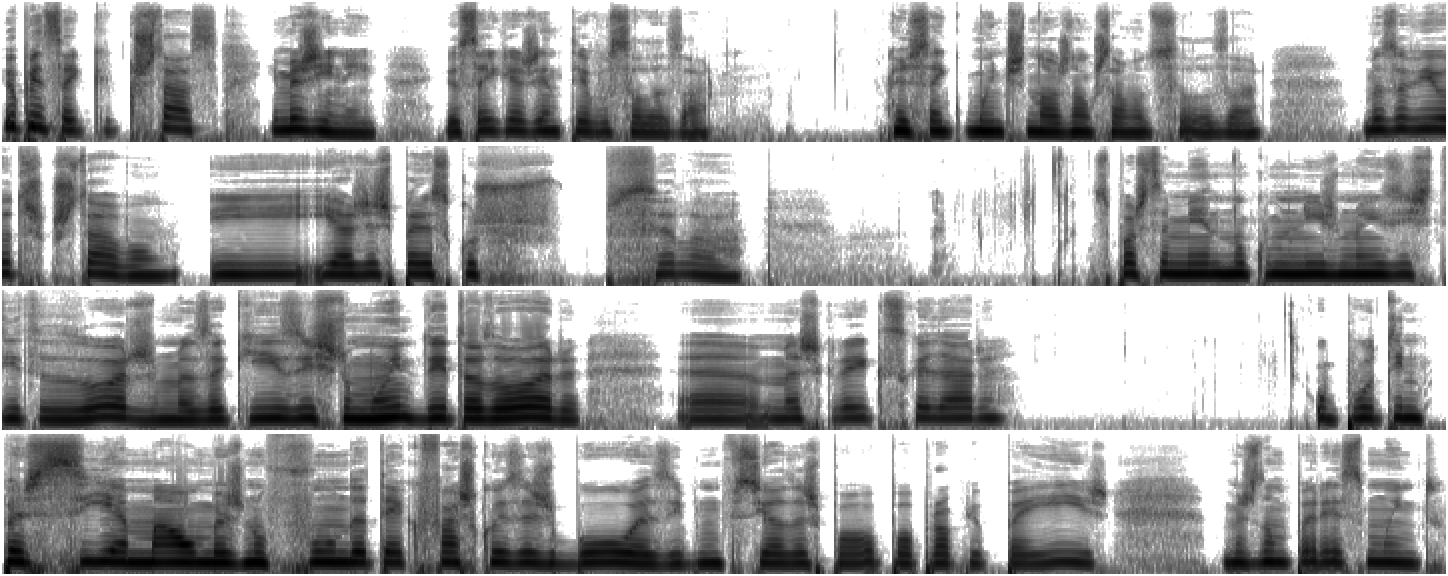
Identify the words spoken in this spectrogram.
Eu pensei que gostasse. Imaginem, eu sei que a gente teve o Salazar. Eu sei que muitos de nós não gostavam do Salazar mas havia outros que gostavam. E, e às vezes parece que os. sei lá. Supostamente no comunismo não existe ditadores, mas aqui existe muito ditador. Uh, mas creio que se calhar o Putin parecia mau, mas no fundo até que faz coisas boas e beneficiosas para o, para o próprio país. Mas não parece muito.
